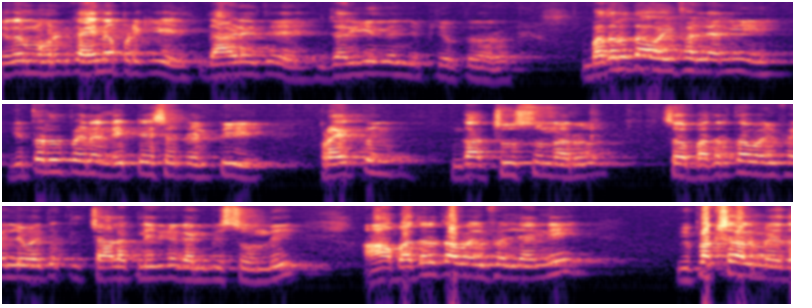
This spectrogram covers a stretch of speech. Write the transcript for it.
జగన్మోహన్ రెడ్డికి అయినప్పటికీ దాడి అయితే జరిగిందని చెప్పి చెప్తున్నారు. భద్రతా వైఫల్యాన్ని ఇతరులపైన నెట్టేసేటువంటి ప్రయత్నంగా చూస్తున్నారు. సో భద్రతా వైఫల్యం అయితే చాలా క్లియర్గా కనిపిస్తుంది. ఆ భద్రతా వైఫల్యాన్ని విపక్షాల మీద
